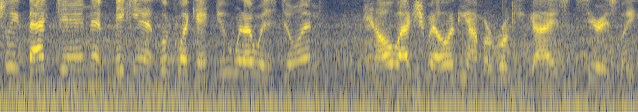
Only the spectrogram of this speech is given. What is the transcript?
actually backed in, making it look like I knew what I was doing. In all actuality, I'm a rookie, guys. Seriously.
